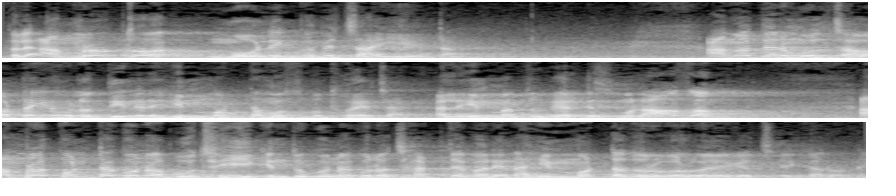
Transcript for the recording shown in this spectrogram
তাহলে আমরাও তো মৌলিকভাবে চাই এটা। আমাদের মূল চাওয়াটাই হলো দিলের হিম্মতটা মজবুত হয়ে যায় আল হিম্মত ইসমুল আজম আমরা কোনটা গুণা বুঝি, কিন্তু গুণাগুলো ছাড়তে পারি না, হিম্মতটা দুর্বল হয়ে গেছে এই কারণে।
